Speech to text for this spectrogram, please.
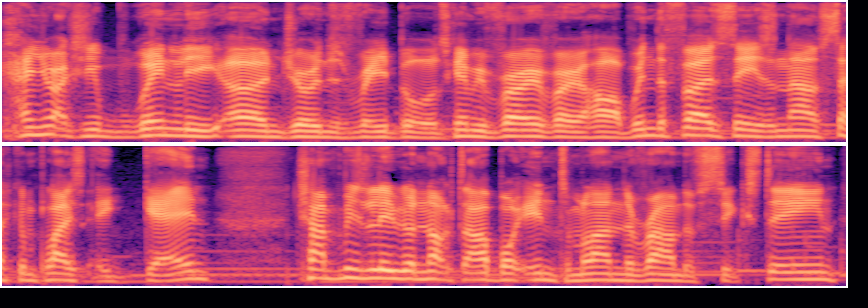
can you actually win Ligue 1 during this rebuild? It's going to be very, very hard. Win the third season now, second place again. Champions League got knocked out by Inter Milan in the round of 16.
